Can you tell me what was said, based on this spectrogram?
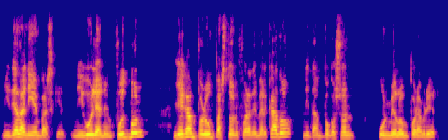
ni Delany en básquet, ni William en fútbol, llegan por un pastón fuera de mercado, ni tampoco son un melón por abrir.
